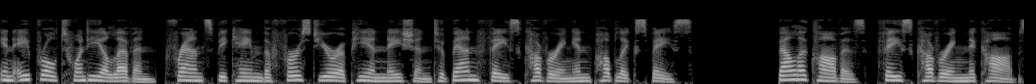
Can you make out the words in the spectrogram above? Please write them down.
In April 2011, France became the first European nation to ban face covering in public space. Balaclavas, face covering niqabs,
